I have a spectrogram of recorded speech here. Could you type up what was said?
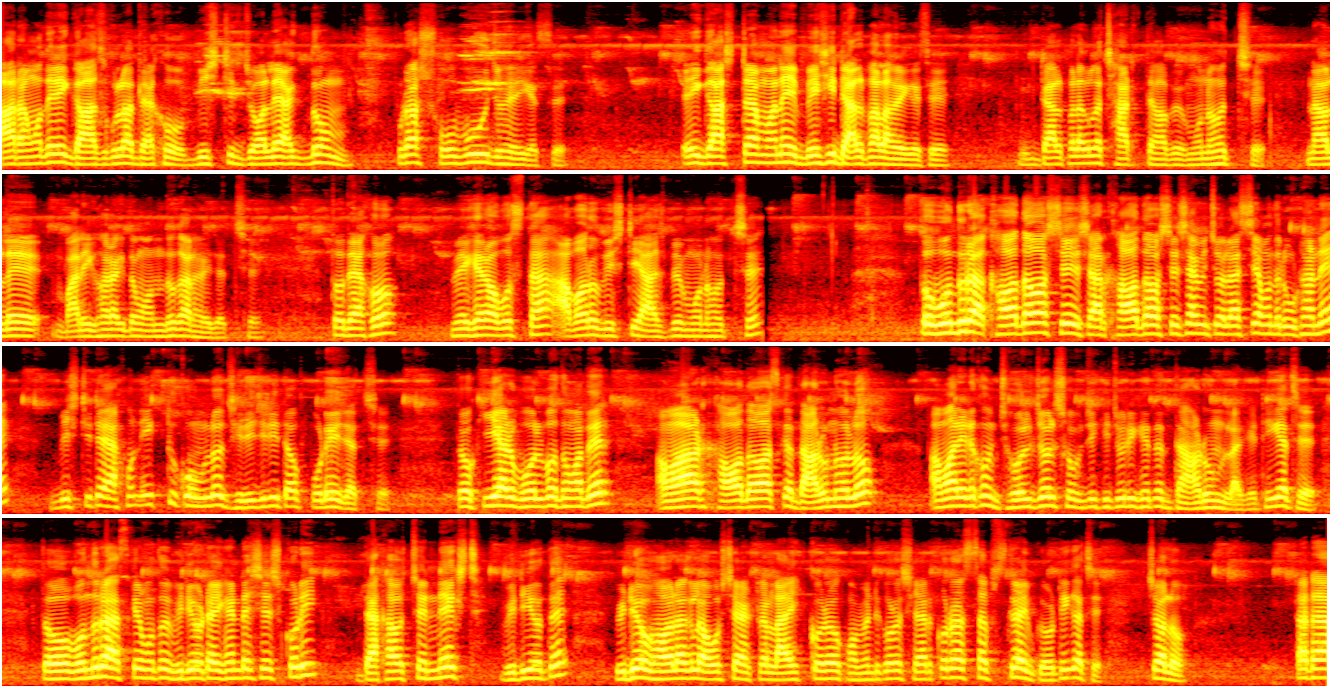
আর আমাদের এই গাছগুলা দেখো, বৃষ্টির জলে একদম পুরা সবুজ হয়ে গেছে। এই গাছটা মানে বেশি ডালপালা হয়ে গেছে। ডালপালাগুলো ছাড়তে হবে মনে হচ্ছে। নাহলে বাড়িঘর একদম অন্ধকার হয়ে যাচ্ছে। তো দেখো, মেঘের অবস্থা, আবারও বৃষ্টি আসবে মনে হচ্ছে। তো বন্ধুরা খাওয়া দাওয়া শেষ। আর খাওয়া দাওয়া শেষে আমি চলে আসছি আমাদের উঠানে। বৃষ্টিটা এখন একটু কমলো, ঝিরিঝিরি তাও পড়েই যাচ্ছে। তো কি আর বলব তোমাদের? আমার খাওয়া দাওয়া আজকে দারুণ হলো। আমার এরকম ঝোল ঝোল সবজি খিচুড়ি খেতে দারুণ লাগে, ঠিক আছে? তো বন্ধুরা, আজকের মতো ভিডিওটা এখানটায় শেষ করি। দেখা হচ্ছে নেক্সট ভিডিওতে ভিডিও ভালো লাগলে অবশ্যই একটা লাইক করো কমেন্ট করো শেয়ার করো আর সাবস্ক্রাইব করো, ঠিক আছে? চলো, টাটা!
